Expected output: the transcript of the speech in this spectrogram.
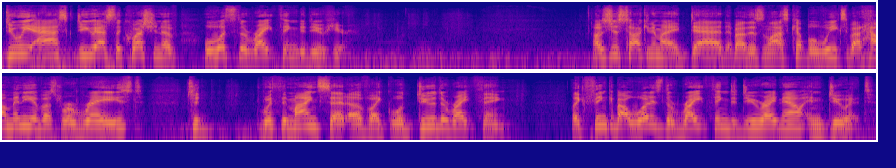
do we ask, do you ask the question of, well, what's the right thing to do here? I was just talking to my dad about this in the last couple of weeks about how many of us were raised to with the mindset of like, well, do the right thing. Like think about what is the right thing to do right now and do it.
